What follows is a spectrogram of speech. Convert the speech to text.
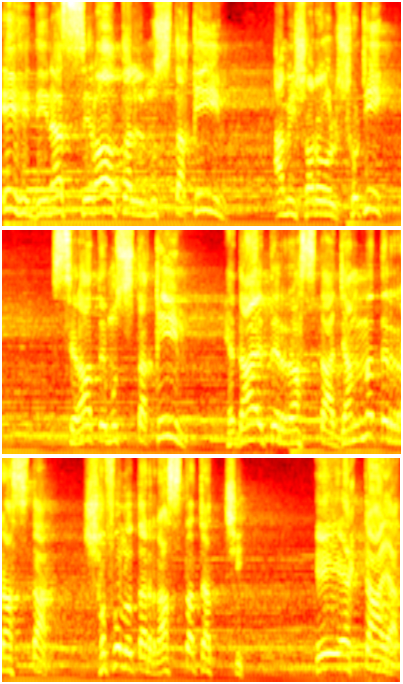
ইহদিনাস সিরাতাল মুস্তাকিম। আমি সরল, সঠিক। সেরাতে মুস্তাকিম, হেদায়েতের রাস্তা, জান্নাতের রাস্তা, সফলতার রাস্তা চাচ্ছি। এই একটা আয়াত।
